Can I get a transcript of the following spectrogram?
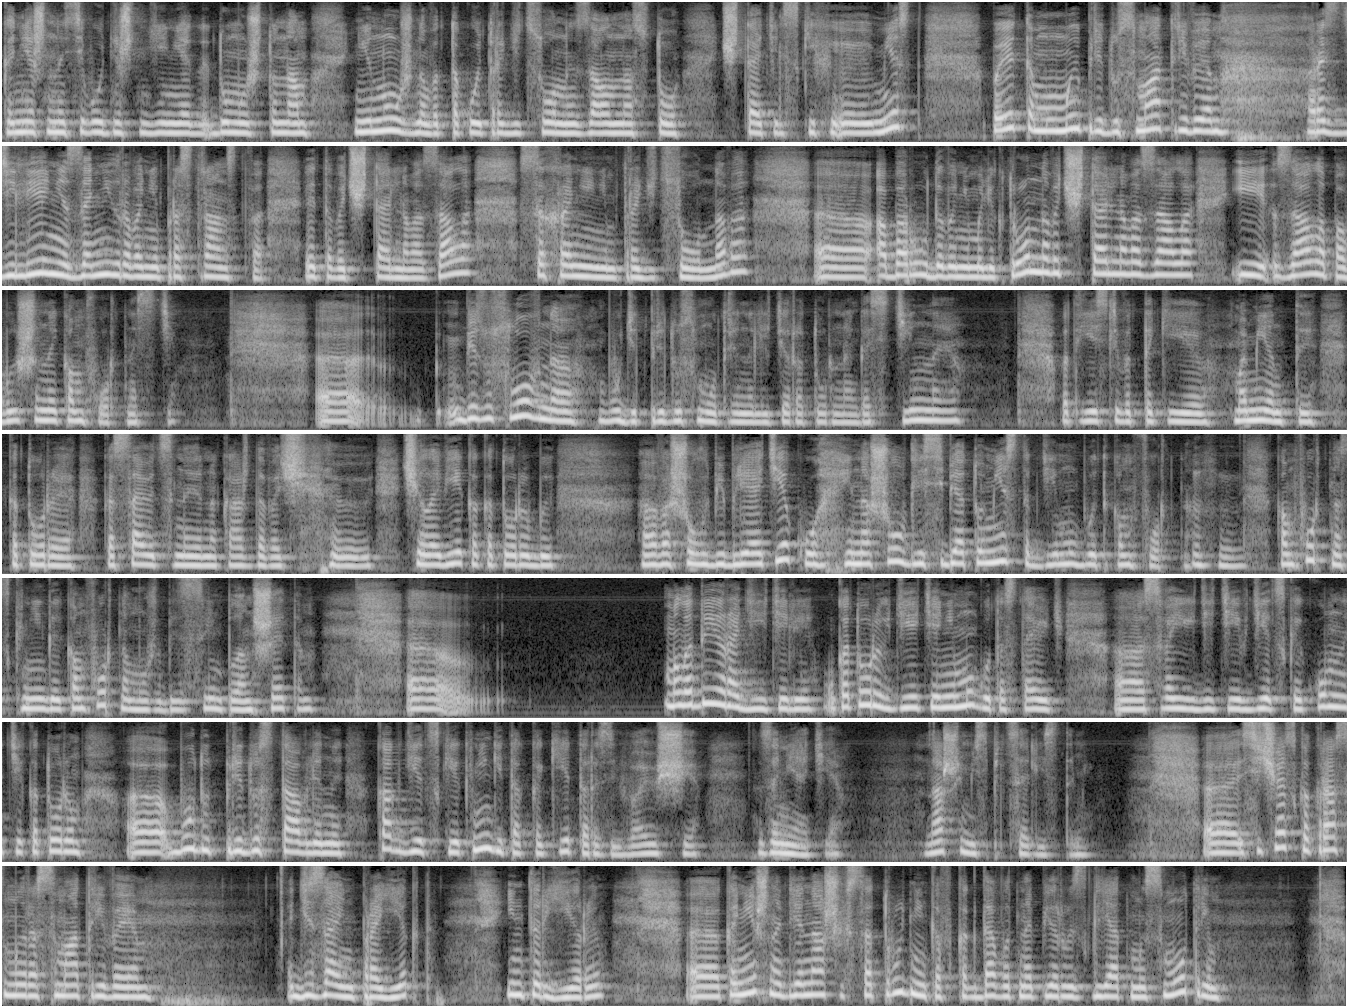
Конечно, на сегодняшний день я думаю, что нам не нужно вот такой традиционный зал на 100 читательских э, мест, поэтому мы предусматриваем разделение, зонирование пространства этого читального зала с сохранением традиционного, оборудованием электронного читального зала и зала повышенной комфортности. Э, безусловно, будет предусмотрена литературная гостиная. Вот если вот такие моменты, которые касаются, наверное, каждого э, человека, который бы э, вошел в библиотеку и нашел для себя то место, где ему будет комфортно. Угу. Комфортно с книгой, комфортно, может быть, с своим планшетом молодые родители, у которых дети, они могут оставить э, своих детей в детской комнате, которым э, будут предоставлены как детские книги, так и какие-то развивающие занятия нашими специалистами. Э, сейчас как раз мы рассматриваем дизайн-проект, интерьеры. Конечно, для наших сотрудников, когда вот на первый взгляд мы смотрим –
